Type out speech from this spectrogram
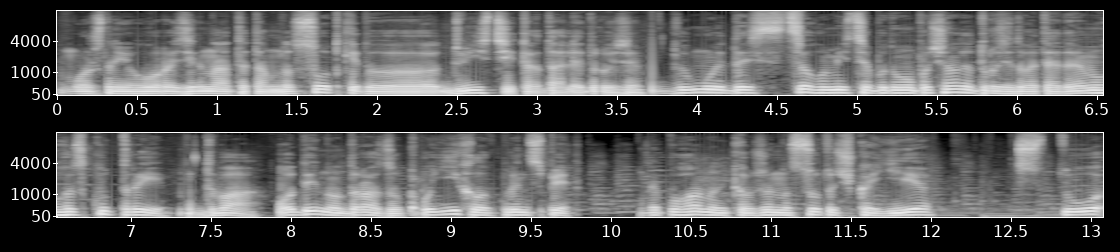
можна його розігнати там до сотки, до 200 і так далі, друзі. Думаю, десь з цього місця будемо починати, друзі. Давайте даємо газку 3, 2, 1, одразу поїхали. В принципі, непоганенько, вже на соточка є. 100,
